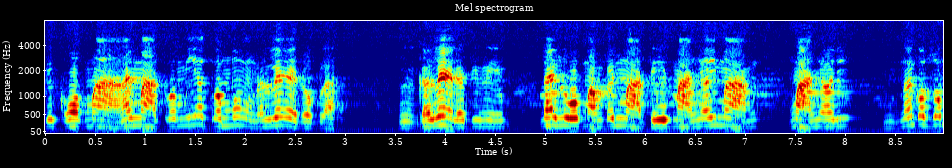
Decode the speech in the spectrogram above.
ที่คอกหมาให้หมาตัวเมียตัวม่งนั่นเล่หรอกล่ะก็เล่แล้วทีนี้ได้ลูกมันเป็นหมาตีดหมาใหญ่หมาหมาใหญ่นั่นก็สม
